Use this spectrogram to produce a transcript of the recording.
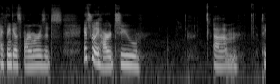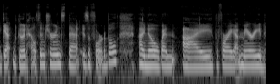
I think as farmers, it's it's really hard to um, to get good health insurance that is affordable. I know when I before I got married,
